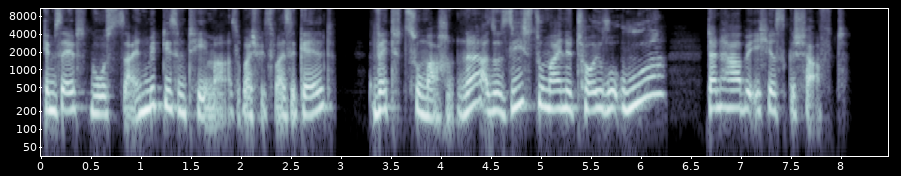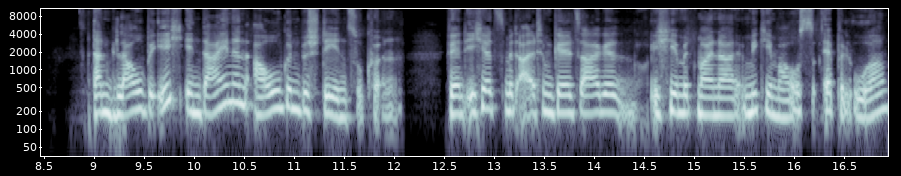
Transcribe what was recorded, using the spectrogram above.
im Selbstbewusstsein mit diesem Thema, also beispielsweise Geld, wettzumachen. Ne? Also siehst du meine teure Uhr, dann habe ich es geschafft. Dann glaube ich, in deinen Augen bestehen zu können. Während ich jetzt mit altem Geld sage, ich hier mit meiner Mickey Mouse Apple Uhr,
